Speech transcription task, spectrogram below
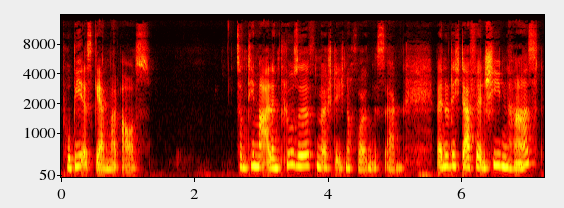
Probier es gern mal aus. Zum Thema All-Inclusive möchte ich noch Folgendes sagen. Wenn du dich dafür entschieden hast,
